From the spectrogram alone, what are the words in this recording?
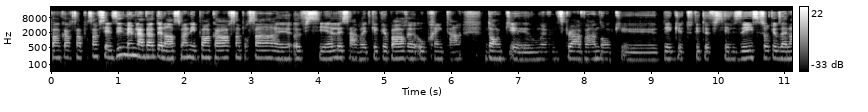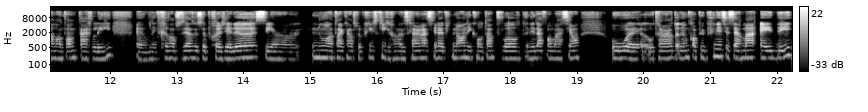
pas encore 100% officialisé. Même la date de lancement n'est pas encore 100% euh, officielle. Ça va être quelque part euh, au printemps, donc, ou même un petit peu avant. Donc, dès que tout est officialisé, c'est sûr que vous allez en entendre parler. on est très enthousiastes de ce projet-là. C'est un, nous, en tant qu'entreprise qui grandit quand même assez rapidement, on est content de pouvoir donner de la formation aux, euh, travailleurs autonomes qu'on ne peut plus nécessairement aider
